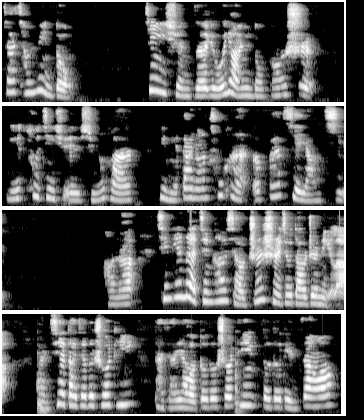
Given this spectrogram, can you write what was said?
加强运动，建议选择有氧运动方式，以促进血液循环，避免大量出汗而发泄阳气。好了，今天的健康小知识就到这里了，感谢大家的收听，大家要多多收听，多多点赞哦。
